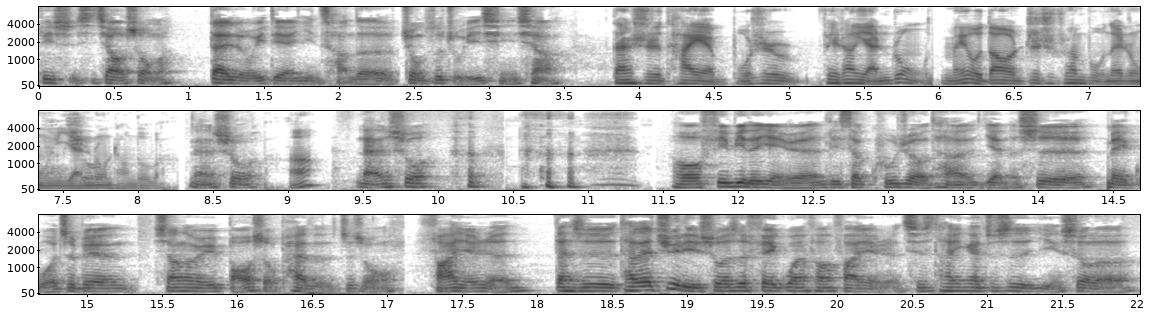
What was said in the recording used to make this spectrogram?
历史系教授嘛，带有一点隐藏的种族主义倾向。但是他也不是非常严重，没有到支持川普那种严重程度吧？难说啊，难说。然后 Phoebe 的演员 Lisa Kudrow，她演的是美国这边相当于保守派的这种发言人，但是她在剧里说是非官方发言人，其实她应该就是影射了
